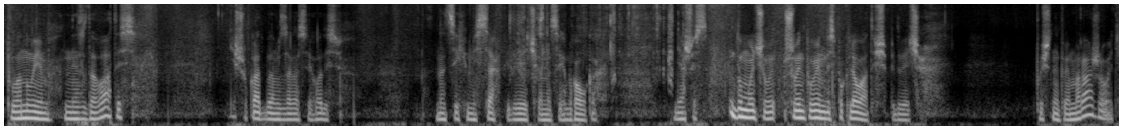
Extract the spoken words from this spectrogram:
плануємо не здаватись і шукати будемо зараз його десь на цих місцях під вечір, на цих бровках. Я щось думаю, що він повинен десь поклювати ще під вечір почне приморажувати.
